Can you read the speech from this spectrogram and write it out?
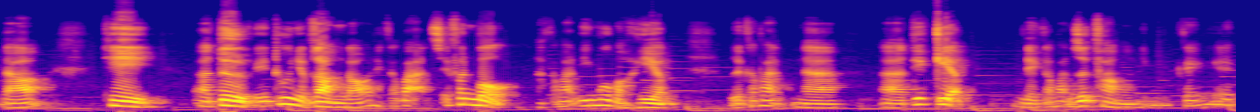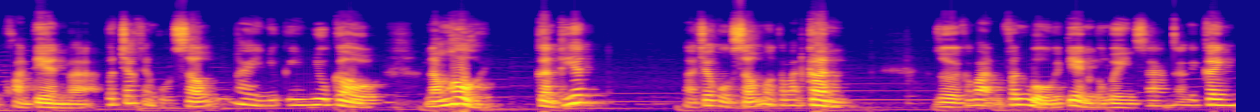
Đó. Thì à, từ cái thu nhập dòng đó thì các bạn sẽ phân bổ các bạn đi mua bảo hiểm rồi các bạn à, à, tiết kiệm để các bạn dự phòng những cái khoản tiền mà bất chắc trong cuộc sống hay những cái nhu cầu nóng hổi cần thiết. Ờ, ở trong cuộc sống mà các bạn cần. Rồi các bạn phân bổ cái tiền của mình sang các cái kênh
